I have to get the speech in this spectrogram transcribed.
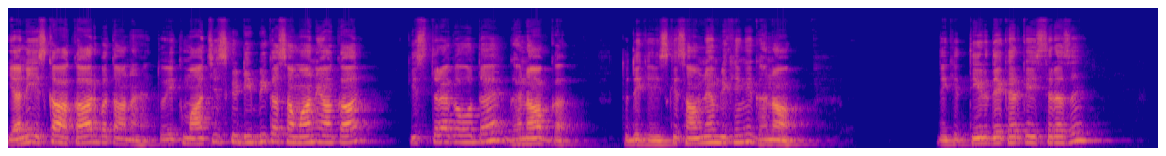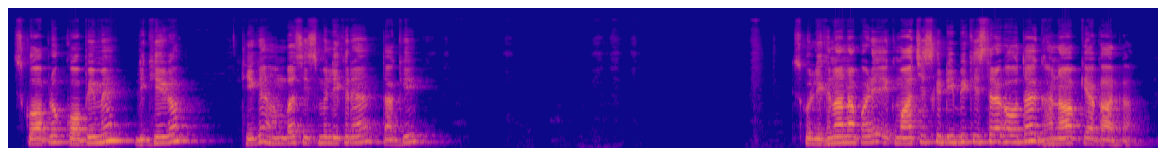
यानी इसका आकार बताना है। तो एक माचिस की डिब्बी का सामान्य आकार किस तरह का होता है? घनाभ का। तो देखिए, इसके सामने हम लिखेंगे घनाभ। देखिए, तीर दे करके इस तरह से इसको आप लोग कॉपी में लिखिएगा। ठीक है, हम बस इसमें लिख रहे हैं ताकि इसको लिखना ना पड़े। एक माचिस की डिब्बी किस तरह का होता है? घनाभ के आकार का।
